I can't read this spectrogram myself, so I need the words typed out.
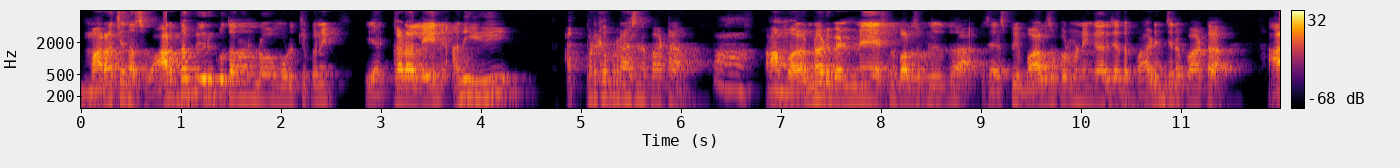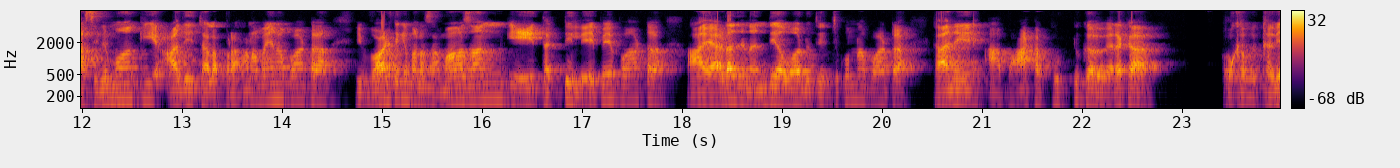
మరచిన స్వార్థపు ఇరుకుతనంలో ముడుచుకుని ఎక్కడ లేని అని అప్పటికప్పుడు రాసిన పాట. ఆ, మరునాడు వెంటనే ఎస్పి బాలసుబ్రహ్మణ్యం ఎస్పి బాలసుబ్రహ్మణ్యం గారి చేత పాడించిన పాట ఆ సినిమాకి అది చాలా ప్రాణమైన పాట ఇవాళకి మన సమాజానికి తట్టి లేపే పాట ఆ ఏడాది నంది అవార్డు తెచ్చుకున్న పాట. కానీ ఆ పాట పుట్టుక వెరక ఒక కవి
